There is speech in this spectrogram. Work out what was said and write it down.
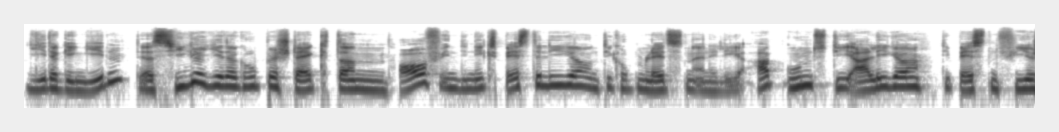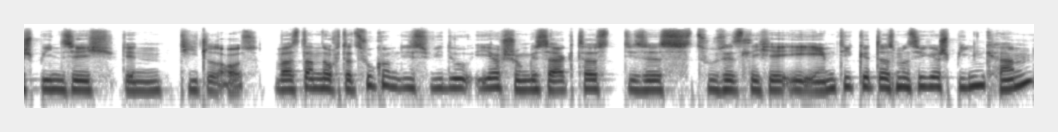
jeder gegen jeden. Der Sieger jeder Gruppe steigt dann auf in die nächstbeste Liga und die Gruppenletzten eine Liga ab und die A-Liga Liga. Die besten vier spielen sich den Titel aus. Was dann noch dazu kommt, ist, wie du eh auch schon gesagt hast, dieses zusätzliche EM-Ticket, das man sich erspielen kann.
